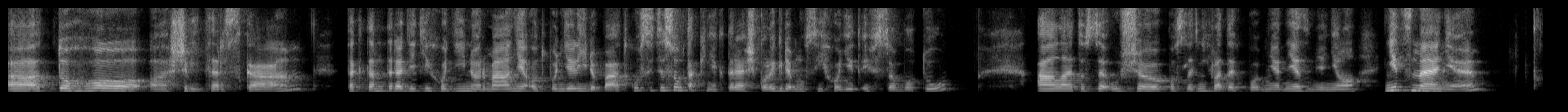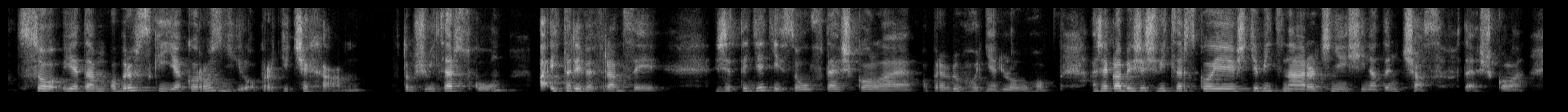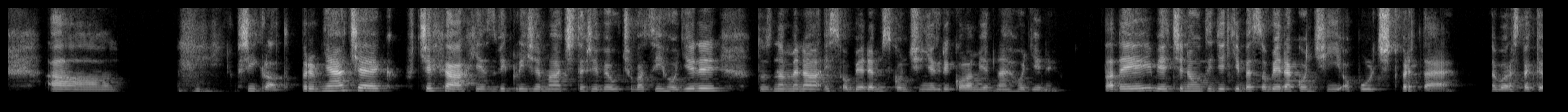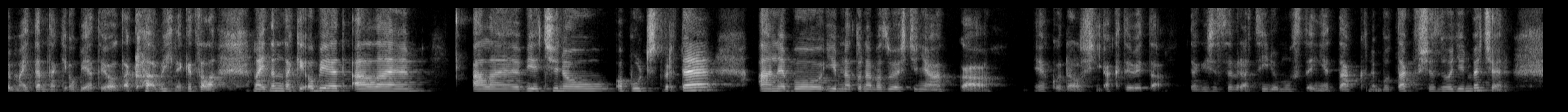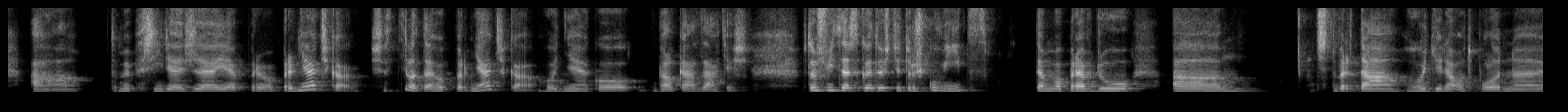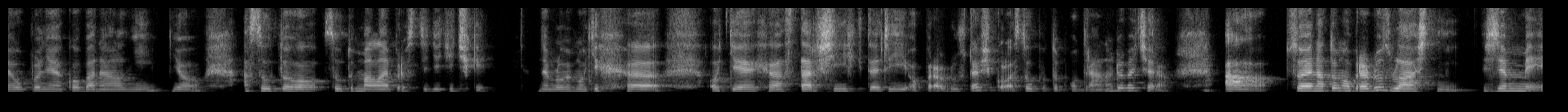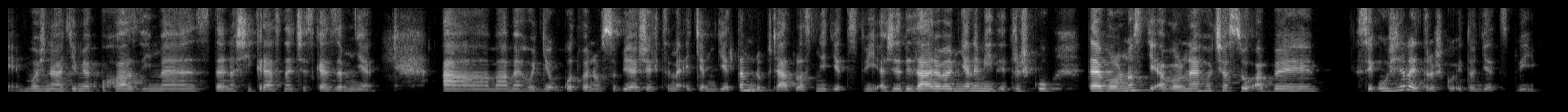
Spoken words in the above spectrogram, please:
toho Švýcarska, tak tam teda děti chodí normálně od pondělí do pátku. Sice jsou tak některé školy, kde musí chodit i v sobotu, ale to se už v posledních letech poměrně změnilo. Nicméně, co je tam obrovský jako rozdíl proti Čechám v tom Švýcarsku a i tady ve Francii, že ty děti jsou v té škole opravdu hodně dlouho. A řekla bych, že Švýcarsko je ještě víc náročnější na ten čas v té škole. A Příklad. Prvňáček v Čechách je zvyklý, že má čtyři vyučovací hodiny, to znamená i s obědem skončí někdy kolem jedné hodiny. Tady většinou ty děti bez oběda končí o půl čtvrté, nebo respektive mají tam taky oběd, jo, takhle abych nekecala. Mají tam taky oběd, ale, ale většinou o půl čtvrté, anebo jim na to navazuje ještě nějaká jako další aktivita. Takže se vrací domů stejně tak nebo tak v 6 hodin večer. A to mi přijde, že je pro prvňáčka, šestiletého prvňáčka, hodně jako velká zátěž. V tom Švýcarsku je to ještě trošku víc. Tam opravdu um, čtvrtá hodina odpoledne je úplně jako banální, jo. A jsou to, jsou to malé prostě dětičky. Nemluvím o těch, o těch starších, kteří opravdu v té škole jsou potom od rána do večera. A co je na tom opravdu zvláštní, že my, možná tím, jak pocházíme z té naší krásné české země a máme hodně ukotvenou v sobě, že chceme i těm dětem dopřát vlastně dětství a že by zároveň měli mít i trošku té volnosti a volného času, aby si užili trošku i to dětství.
